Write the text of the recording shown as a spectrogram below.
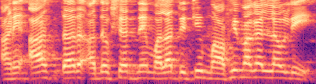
आणि आज तर अध्यक्षाने मला तिची माफी मागायला लावली.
